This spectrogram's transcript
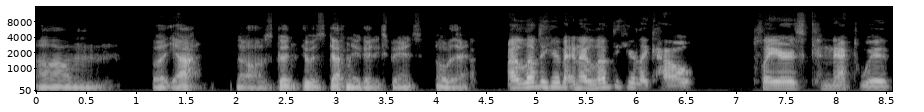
Um, but yeah, no, it was good. It was definitely a good experience over there. I love to hear that, and I love to hear like how players connect with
